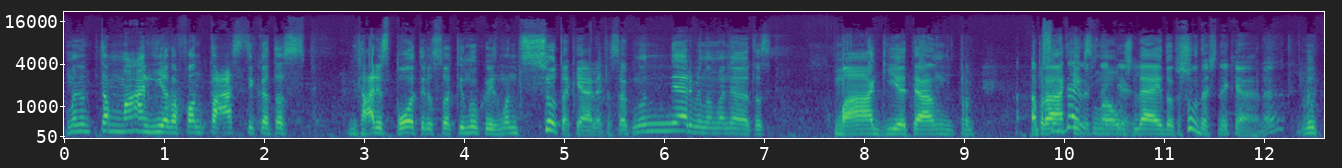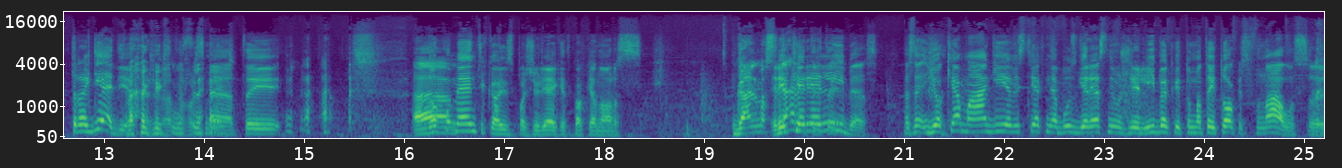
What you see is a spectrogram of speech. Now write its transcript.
man ta magija, ta fantastika, tas Haris Poteris su akinukais, man siuta kelia, tiesiog, nu, nervina mane tas magija ten, Absurdėlis prakeiksmą užleido. Šūdas nekė, ne? Nu, tragedija. Prakeiksmą prasme, Tai Um, dokumentiką jūs pažiūrėkit kokią nors. Galima Reikia suderinti tai. realybės. Ta prasme, Jokia magija vis tiek nebus geresnė už realybę, kai tu matai tokius finalus e,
